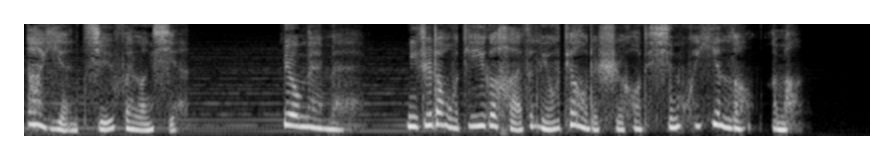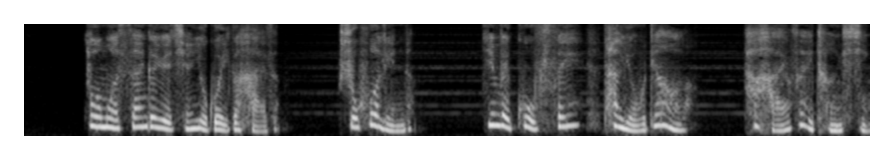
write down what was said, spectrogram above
那眼极为冷血。六妹妹，你知道我第一个孩子流掉的时候的心灰意冷了吗？顾墨三个月前有过一个孩子，属霍林的，因为顾飞他流掉了，他还未成型。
